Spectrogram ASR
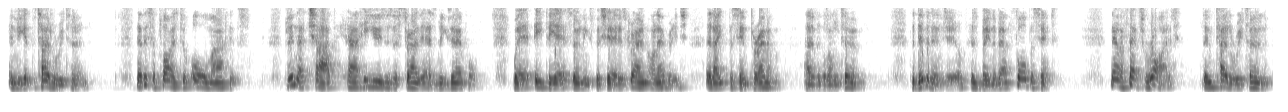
and you get the total return. Now, this applies to all markets. But in that chart, uh, he uses Australia as an example, where EPS, earnings per share, has grown on average at 8% per annum over the long term. The dividend yield has been about 4%. Now, if that's right, then total return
